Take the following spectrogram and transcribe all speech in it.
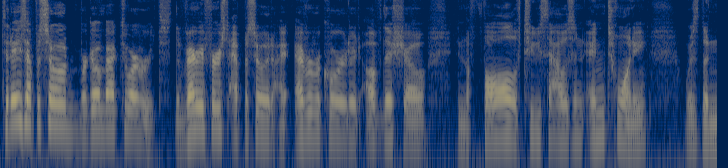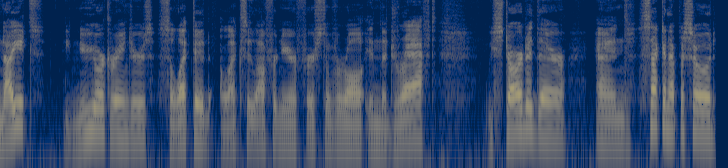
today's episode, we're going back to our roots. The very first episode I ever recorded of this show in the fall of 2020 was the night the New York Rangers selected Alexis Lafreniere first overall in the draft. We started there, and second episode,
